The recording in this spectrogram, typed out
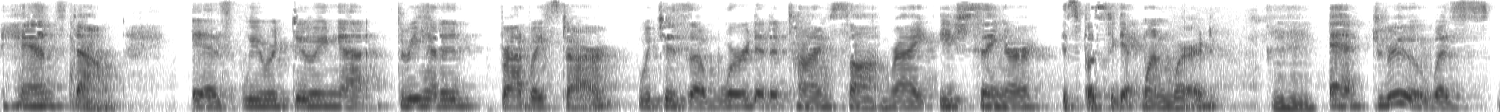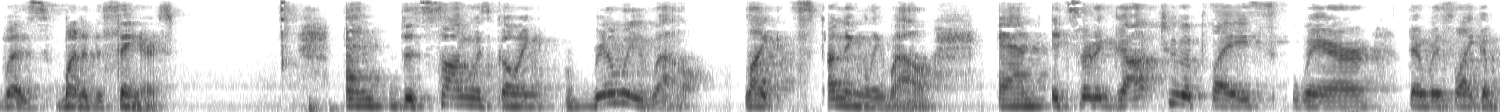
hands down, is we were doing a three-headed Broadway star, which is a word at a time song, right? Each singer is supposed to get one word. Mm-hmm. And Drew was, was one of the singers. And the song was going really well, like stunningly well and it sort of got to a place where there was like a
